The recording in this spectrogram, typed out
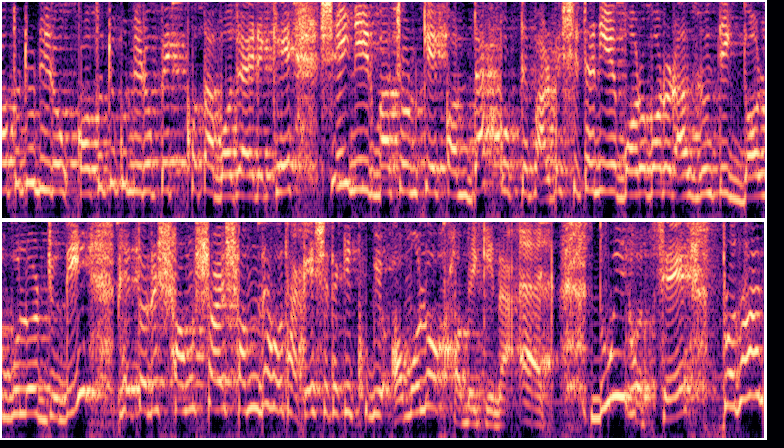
কতটুকু কতটুকু নিরপেক্ষতা বজায় রেখে সেই নির্বাচনকে কন্ডাক্ট করতে পারবে, সেটা নিয়ে বড় বড় রাজনৈতিক দলগুলোর যদি ভেতরে সংশয় সন্দেহ থাকে সেটা কি খুবই অমূলক হবে কিনা? এক। দুই হচ্ছে প্রধান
